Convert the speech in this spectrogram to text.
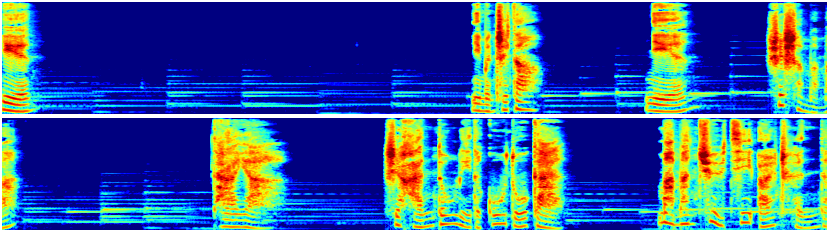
年，你们知道年是什么吗？它呀，是寒冬里的孤独感慢慢聚积而成的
